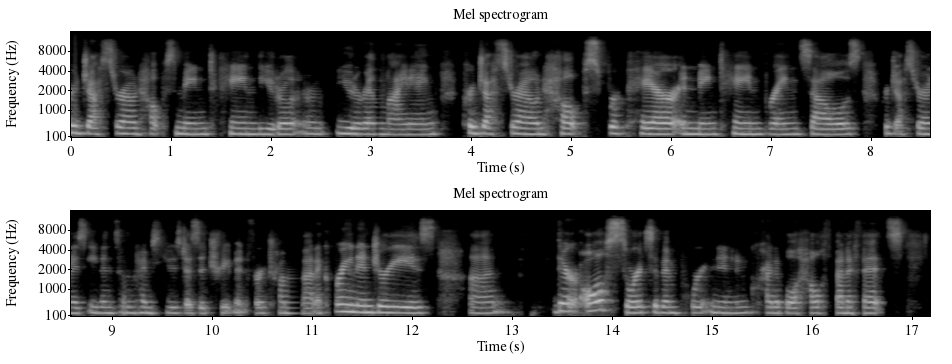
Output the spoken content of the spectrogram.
progesterone helps maintain the uterine, uterine lining. Progesterone helps repair and maintain brain cells. Progesterone is even sometimes used as a treatment for traumatic brain injuries. Um, there are all sorts of important and incredible health benefits.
